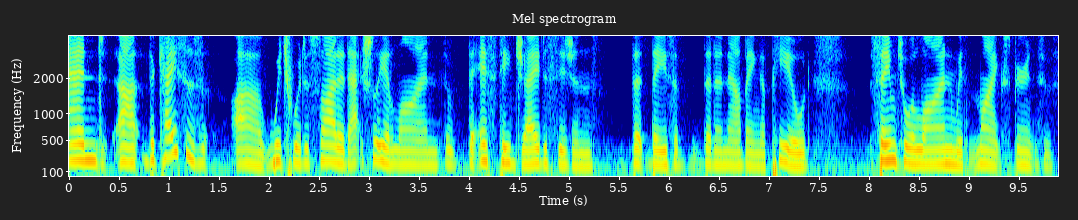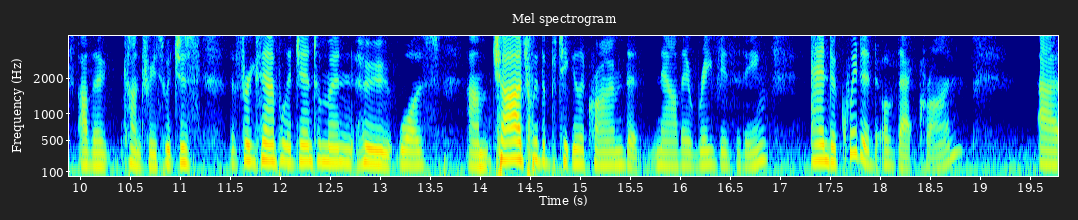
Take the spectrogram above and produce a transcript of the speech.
And uh, the cases uh, which were decided actually align the, the STJ decisions that these are, that are now being appealed seem to align with my experience of other countries, which is that, for example, a gentleman who was um, charged with a particular crime that now they're revisiting and acquitted of that crime uh,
